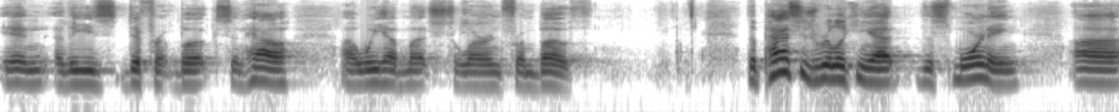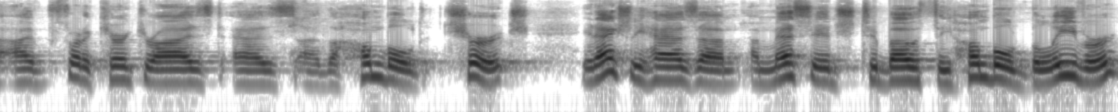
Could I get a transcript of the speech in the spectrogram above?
in these different books and how uh, we have much to learn from both. The passage we're looking at this morning, uh, I've sort of characterized as uh, the humbled church. It actually has um, a message to both the humbled believer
